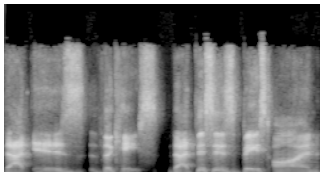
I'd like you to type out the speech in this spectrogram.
that is the case. That this is based on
